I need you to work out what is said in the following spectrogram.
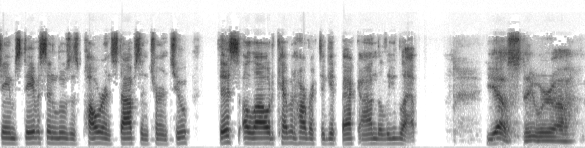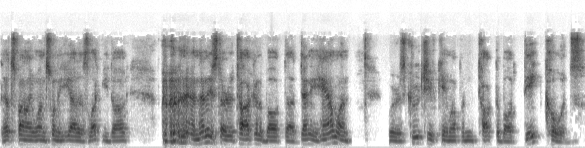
James Davison loses power and stops in turn two. This allowed Kevin Harvick to get back on the lead lap. Yes, they were. Uh, that's finally once when he got his lucky dog, and then he started talking about uh, Denny Hamlin, where his crew chief came up and talked about date codes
